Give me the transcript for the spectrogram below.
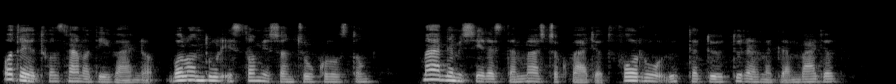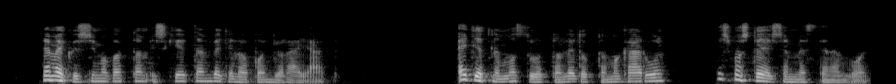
Oda jött hozzám a díványra. Bolondul és szomjasan csókolóztunk. Már nem is éreztem más csak vágyat, forró, lüktető, türelmetlen vágyat. Remegve simogattam, és kértem, vegye le a pangyoláját. Egyetlen mozdulattal ledobta magáról, és most teljesen mesztelen volt.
